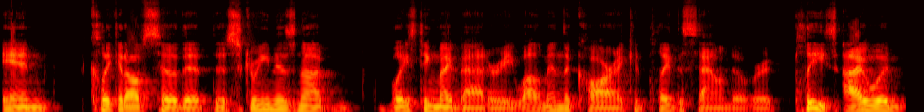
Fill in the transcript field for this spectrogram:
and click it off so that the screen is not wasting my battery while I'm in the car. I could play the sound over it. Please, I would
